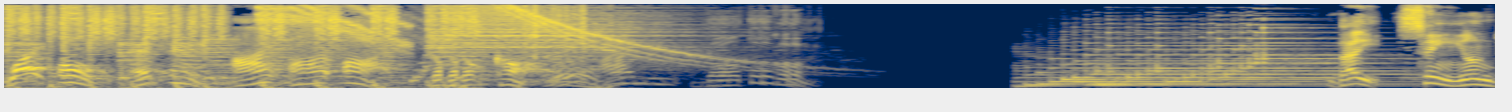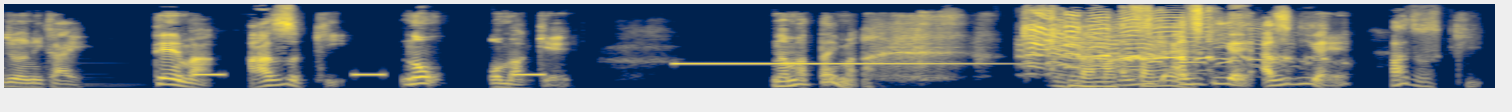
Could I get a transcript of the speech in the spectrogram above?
YONNIRI.com 第1042回テーマ「あずき」のおまけ。なまった今。なまったねあ。ずきがええ。あずきがえ？え。あずき。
